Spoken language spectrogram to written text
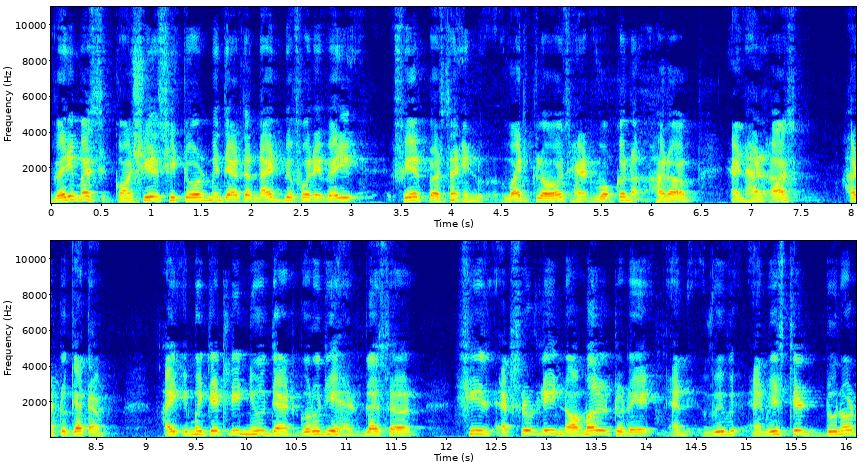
Very much conscious, she told me that the night before a very fair person in white clothes had woken her up and had asked her to get up. I immediately knew that Guruji had blessed her. She is absolutely normal today, and we and we still do not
